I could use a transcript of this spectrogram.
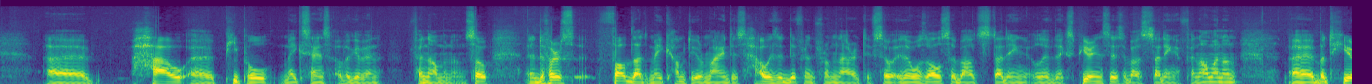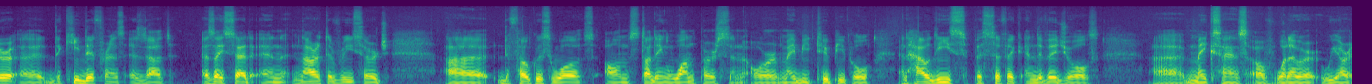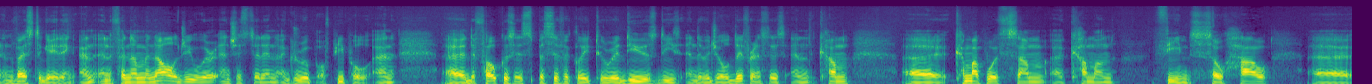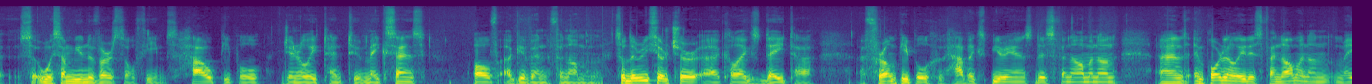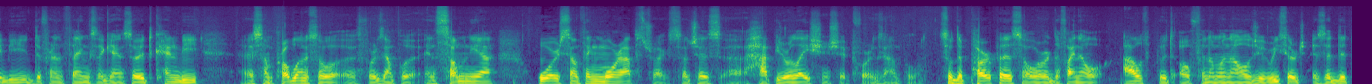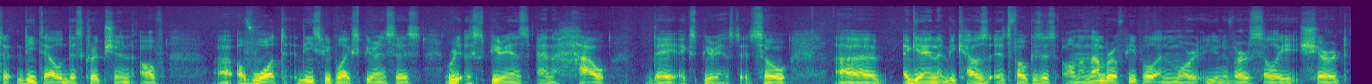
uh, how uh, people make sense of a given phenomenon. So uh, the first thought that may come to your mind is how is it different from narrative? So it was also about studying lived experiences, about studying a phenomenon. but here the key difference is that, as I said, in narrative research, uh, the focus was on studying one person or maybe two people and how these specific individuals uh, make sense of whatever we are investigating. And in phenomenology, we're interested in a group of people, and uh, the focus is specifically to reduce these individual differences and come uh, come up with some uh, common themes. So how uh, so with some universal themes, how people generally tend to make sense of a given phenomenon. So the researcher uh, collects data uh, from people who have experienced this phenomenon and importantly this phenomenon may be different things again so it can be uh, some problems so uh, for example insomnia or something more abstract such as a happy relationship for example so the purpose or the final output of phenomenology research is a det detailed description of uh, of what these people experiences experienced and how they experienced it. So uh, again, because it focuses on a number of people and more universally shared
